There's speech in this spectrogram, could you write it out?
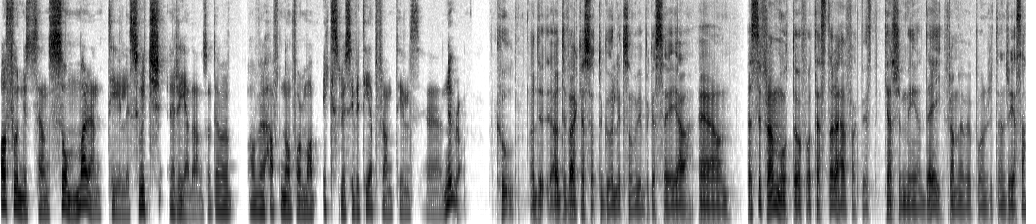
Har funnits sedan sommaren till Switch redan. Så det har, vi haft någon form av exklusivitet fram till eh, nu då. Cool. Ja, det, ja, det verkar sött och gulligt som vi brukar säga. Eh, jag ser fram emot att få testa det här faktiskt. Kanske med dig framöver på en liten resa.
